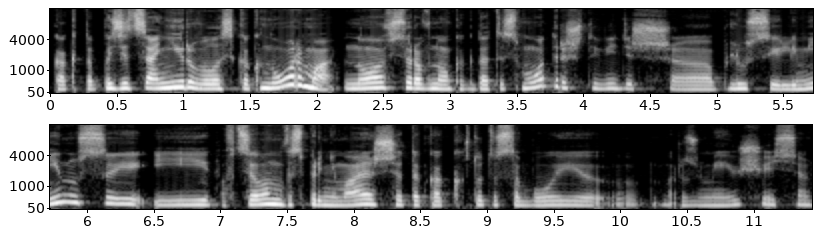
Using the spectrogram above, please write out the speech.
как-то позиционировалось как норма, но все равно, когда ты смотришь, ты видишь э, плюсы или минусы, и в целом воспринимаешь это как что-то собой э, разумеющееся.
